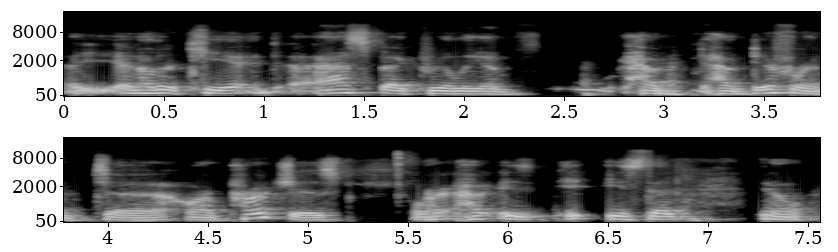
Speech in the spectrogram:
another key aspect really of how how different uh, our approach is or how is is that you know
